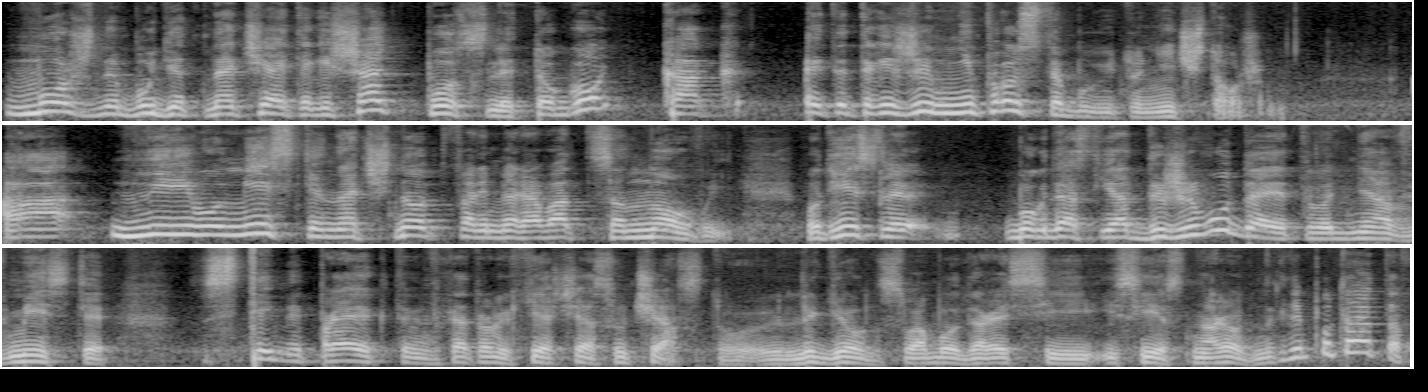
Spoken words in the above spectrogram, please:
можно будет начать решать после того, как этот режим не просто будет уничтожен, а на его месте начнет формироваться новый. Вот если, Бог даст, я доживу до этого дня вместе с теми проектами, в которых я сейчас участвую, Легион Свободы России и Съезд народных депутатов,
